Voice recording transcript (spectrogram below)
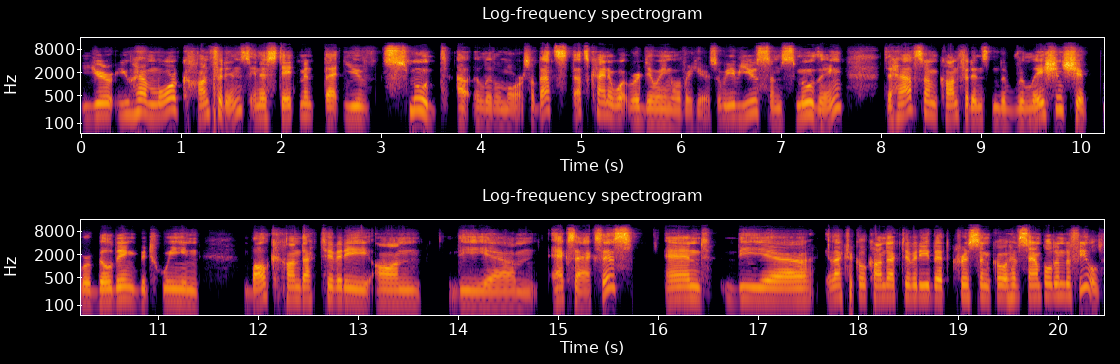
you're you have more confidence in a statement that you've smoothed out a little more. So that's that's kind of what we're doing over here. So we've used some smoothing to have some confidence in the relationship we're building between bulk conductivity on the um, x-axis and the uh, electrical conductivity that Chris and co have sampled in the field.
